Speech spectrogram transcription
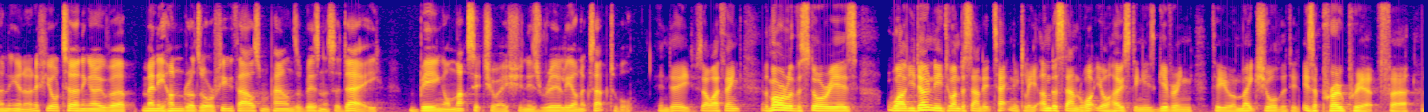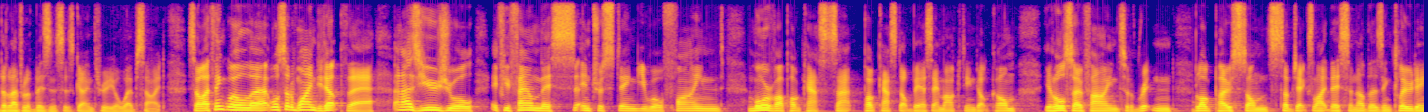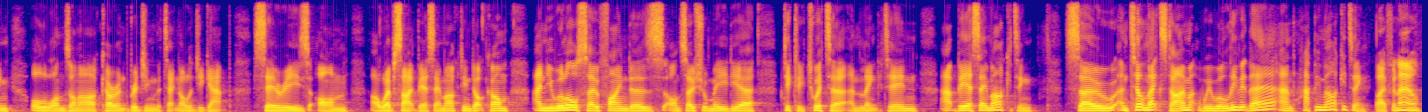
And, you know, and if you're turning over many hundreds or a few thousand pounds of business a day, being on that situation is really unacceptable. Indeed. So I think the moral of the story is while you don't need to understand it technically, understand what your hosting is giving to you and make sure that it is appropriate for the level of businesses going through your website. So I think we'll uh, we'll sort of wind it up there. And as usual, if you found this interesting, you will find more of our podcasts at podcast.bsamarketing.com. You'll also find sort of written blog posts on subjects like this and others, including all the ones on our current Bridging the Technology Gap series on our website, bsamarketing.com. And you will also find us on social media, particularly Twitter and LinkedIn, at BSA Marketing. So until next time, we will leave it there and happy marketing. Bye for now.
